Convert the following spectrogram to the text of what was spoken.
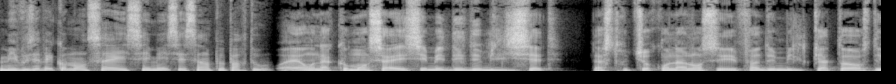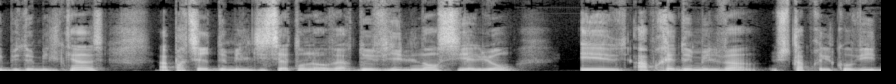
mais vous avez commencé à essaimer, c'est ça un peu partout? Ouais, on a commencé à essaimer dès 2017 la structure qu'on a lancée fin 2014, début 2015. À partir de 2017, on a ouvert deux villes, Nancy et Lyon. Et après 2020, juste après le Covid,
